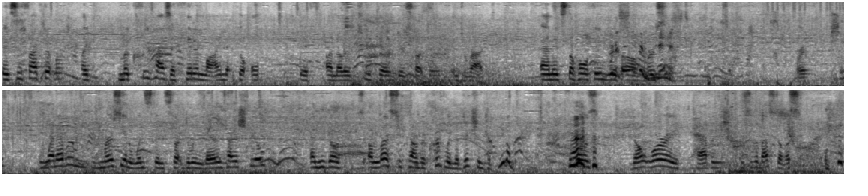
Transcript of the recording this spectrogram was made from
It's the fact that like McCree has a hidden line that he'll only if another two characters start to interact, and it's the whole thing with uh, Mercy. Whenever Mercy and Winston start doing their entire spiel, and he goes, "Unless you count a crippling addiction to peanut butter," he goes, "Don't worry, happens to the best of us."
